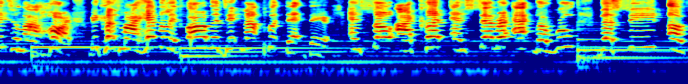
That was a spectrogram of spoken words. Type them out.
into my heart because my heavenly Father did not put that there. And so I cut and sever at the root the seed of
